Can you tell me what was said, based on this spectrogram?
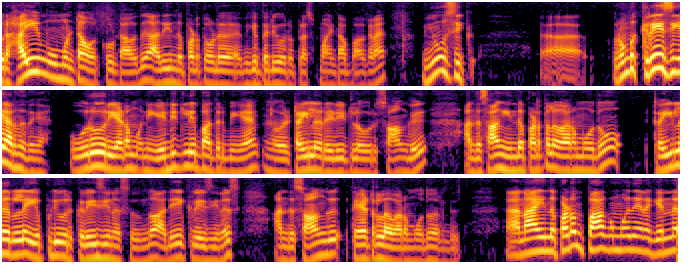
ஒரு ஹை மூமெண்ட்டாக ஒர்க் அவுட் ஆகுது. அது இந்த படத்தோட மிகப்பெரிய ஒரு ப்ளஸ் பாயிண்ட்டாக பார்க்குறேன் மியூசிக் ரொம்ப கிரேசியாக இருந்ததுங்க. ஒரு ஒரு இடமும் நீங்கள் எடிட்லேயே பார்த்துருப்பீங்க. ஒரு ட்ரெய்லர் எடிட்டில் ஒரு சாங்கு அந்த சாங் இந்த படத்தில் வரும்போதும் ட்ரெய்லரில் எப்படி ஒரு கிரேசினஸ் இருந்தோ அதே கிரேசினஸ் அந்த சாங்கு தேட்டரில் வரும்போதும் இருந்தது. நான் இந்த படம் பார்க்கும்போது எனக்கு என்ன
